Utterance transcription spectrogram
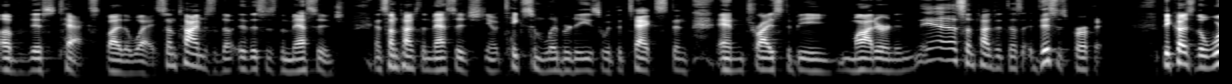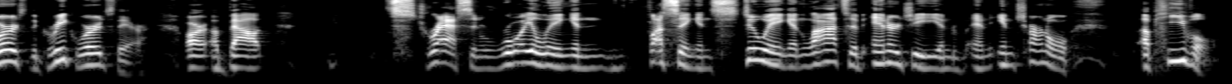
of this text, by the way. Sometimes the, this is the message, and sometimes the message, you know, takes some liberties with the text and, and tries to be modern, and yeah, sometimes it doesn't. This is perfect because the words, the Greek words there, are about stress and roiling and fussing and stewing and lots of energy and, and internal upheaval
